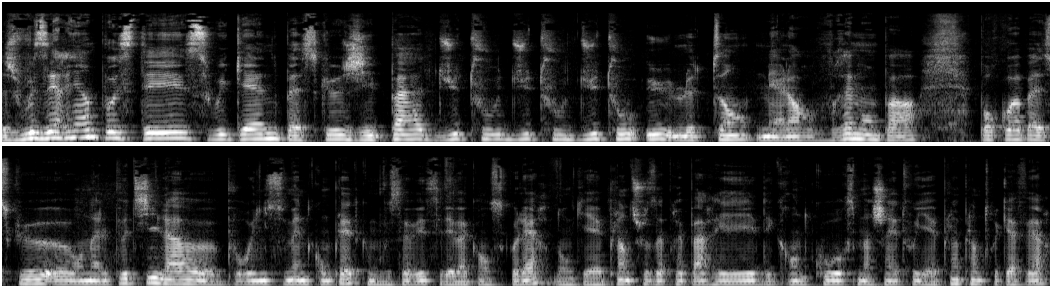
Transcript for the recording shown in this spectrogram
je vous ai rien posté ce week-end parce que j'ai pas du tout, du tout, du tout eu le temps, mais alors vraiment pas. Pourquoi? Parce que euh, on a le petit là euh, pour une semaine complète, comme vous savez, c'est les vacances scolaires, donc il y avait plein de choses à préparer, des grandes courses, machin et tout, il y avait plein plein de trucs à faire.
